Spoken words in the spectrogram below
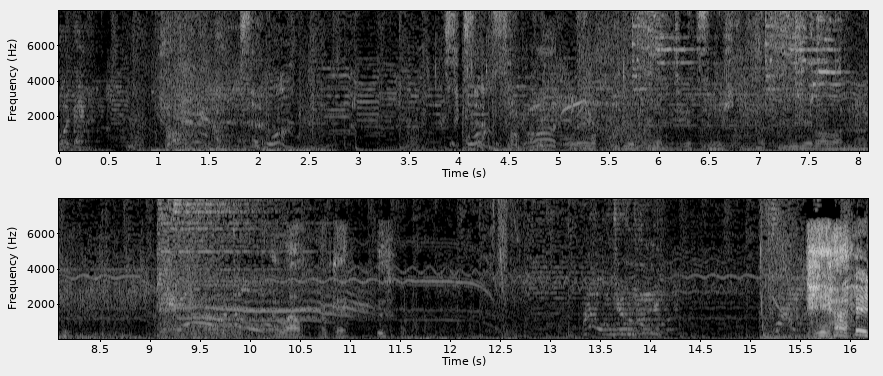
俺は威力は Oh well, okay. yeah, I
